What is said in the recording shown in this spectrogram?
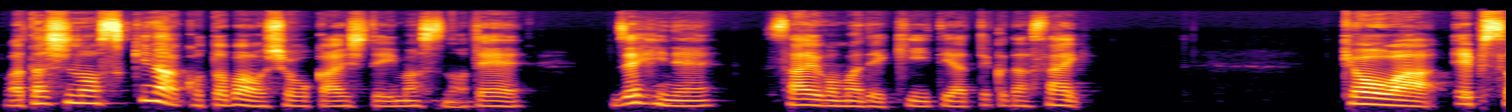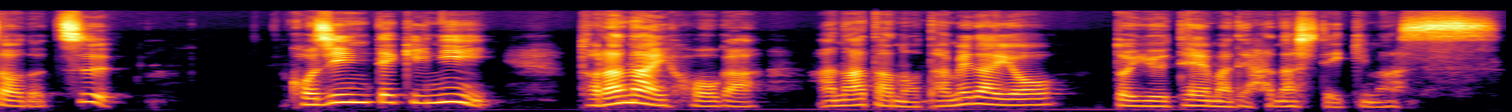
私の好きな言葉を紹介していますので、ぜひね、最後まで聞いてやってください。今日はエピソード2。個人的に取らない方があなたのためだよというテーマで話していきます。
